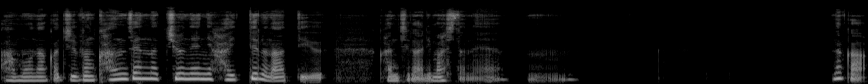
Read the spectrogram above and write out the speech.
あ、もうなんか自分完全な中年に入ってるなっていう感じがありましたね。うんなんか、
